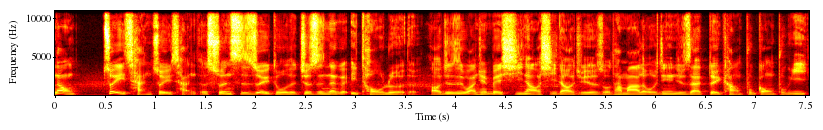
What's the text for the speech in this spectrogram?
那种最惨最惨的损失最多的就是那个一头热的哦，就是完全被洗脑洗到觉得说他妈的，我今天就是在对抗不公不义，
